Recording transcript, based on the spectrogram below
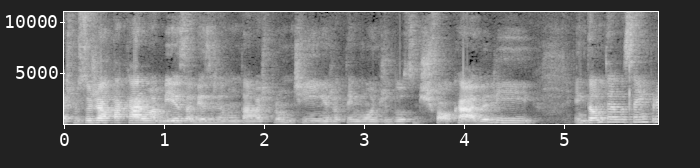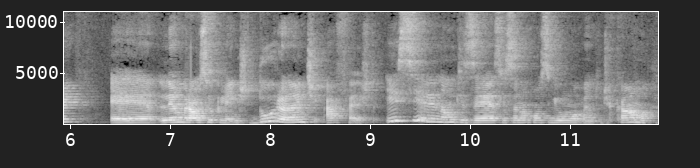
as pessoas já atacaram a mesa, a mesa já não tá mais prontinha, já tem um monte de doce desfalcado ali. Então tenta sempre é, lembrar o seu cliente durante a festa. E se ele não quiser, se você não conseguiu um momento de calma,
